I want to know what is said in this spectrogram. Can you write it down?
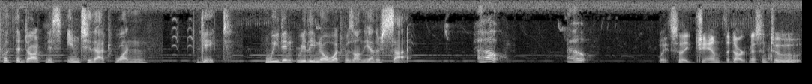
put the darkness into that one gate. We didn't really know what was on the other side. Oh. Oh. Wait, so they jammed the darkness into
